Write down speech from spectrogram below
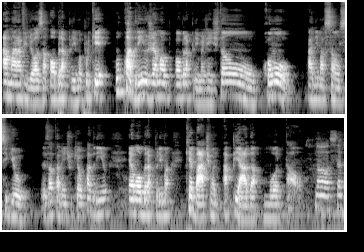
a maravilhosa obra-prima, porque o quadrinho já é uma obra-prima, gente. Então, como a animação seguiu exatamente o que é o quadrinho, é uma obra-prima que é Batman, a piada mortal. Nossa,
